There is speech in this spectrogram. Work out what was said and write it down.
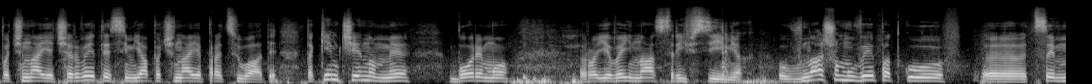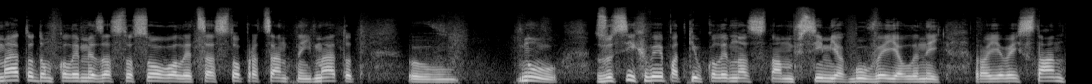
починає червити, сім'я починає працювати. Таким чином ми боремо роєвий настрій в сім'ях. В нашому випадку е, цим методом, коли ми застосовували це 100% метод, ну, з усіх випадків, коли в нас там в сім'ях був виявлений роєвий стан, в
